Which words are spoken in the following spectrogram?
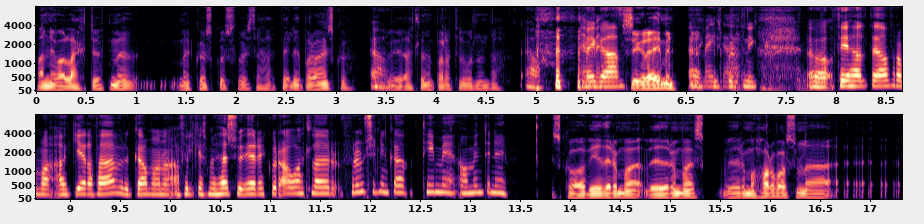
þannig var lagt upp með, með Guskus, þú veist, það deilið bara á ensku. Já. Við ætlaðum bara til útlanda. Já, mega Sigra heiminn. ekki Mega. spurning. Og þið haldið áfram að gera það, verður gaman að fylgjast með þessu. Er ykkur áætlaður frumsýningatími á myndinni? Sko, við erum að, við erum að, við erum að horfa á svona uh,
